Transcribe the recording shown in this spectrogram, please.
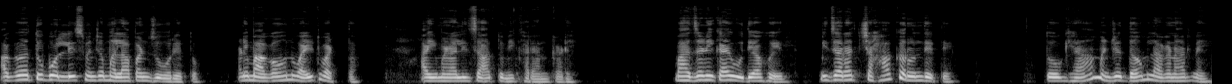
अगं तू बोललीस म्हणजे मला पण जोर येतो आणि मागाहून वाईट वाटतं. आई म्हणाली जा तुम्ही खऱ्यांकडे. भाजणी काय उद्या होईल? मी जरा चहा करून देते. तो घ्या म्हणजे दम लागणार नाही.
